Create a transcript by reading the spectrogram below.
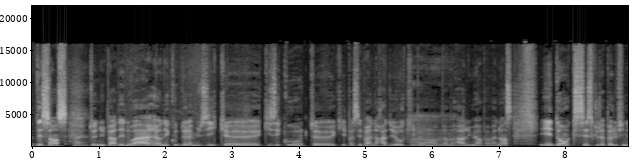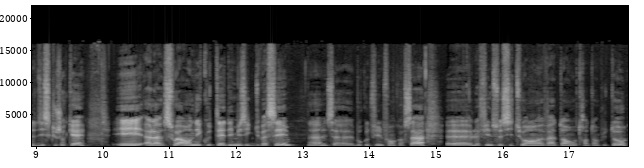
d'essence Ouais. tenue par des Noirs et on écoute de la musique euh, qu'ils écoutent, euh, qui est passée par une radio qui est en, perma- allumée en permanence. Et donc, c'est ce que j'appelle le film de disque jockey. Et à la, soit on écoutait des musiques du passé, Hein, ça, beaucoup de films font encore ça. Euh, le film se situant 20 ans ou 30 ans plus tôt.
